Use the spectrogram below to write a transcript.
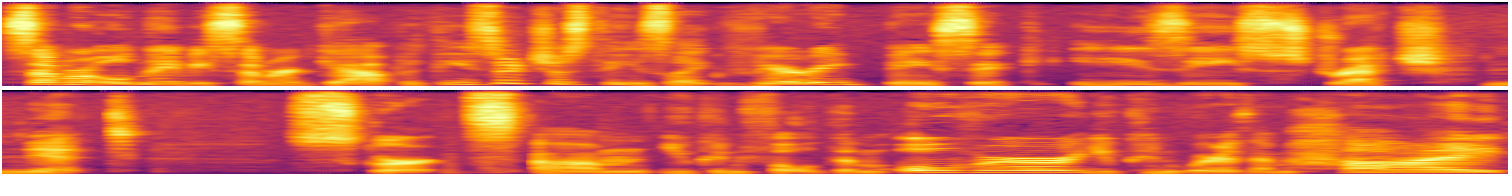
Some are Old Navy, some are Gap, but these are just these like very basic, easy stretch knit skirts. Um, you can fold them over, you can wear them high.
